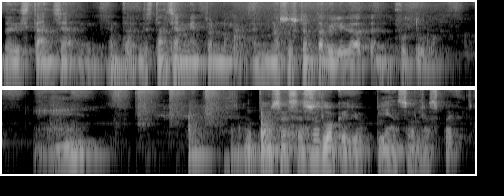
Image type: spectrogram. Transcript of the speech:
de distancia, distanciamiento en, una sustentabilidad en el futuro. ¿Eh? Entonces, eso es lo que yo pienso al respecto.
